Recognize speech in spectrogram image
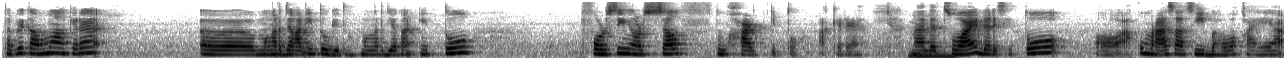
Tapi kamu akhirnya eh, mengerjakan itu gitu. Mengerjakan itu forcing yourself too hard gitu akhirnya. Nah that's why dari situ oh, aku merasa sih bahwa kayak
